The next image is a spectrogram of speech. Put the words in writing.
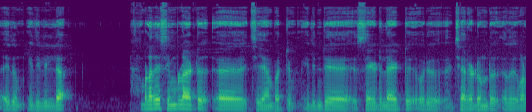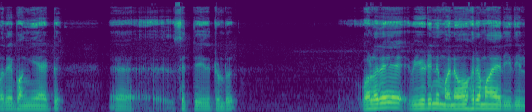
ഇതും ഇതിലില്ല. വളരെ സിമ്പിളായിട്ട് ചെയ്യാൻ പറ്റും. ഇതിന്റെ സൈഡിലായിട്ട് ഒരു ചരടുണ്ട്. അത് വളരെ ഭംഗിയായിട്ട് സെറ്റ് ചെയ്തിട്ടുണ്ട്. വളരെ വീടിന് മനോഹരമായ രീതിയിൽ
